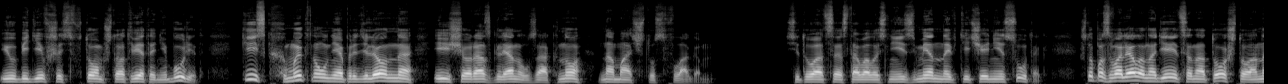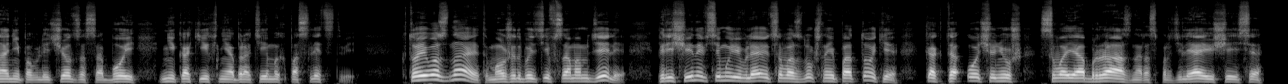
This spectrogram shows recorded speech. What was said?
и убедившись в том, что ответа не будет, Киск хмыкнул неопределенно и еще раз глянул за окно на мачту с флагом. Ситуация оставалась неизменной в течение суток, что позволяло надеяться на то, что она не повлечет за собой никаких необратимых последствий. Кто его знает, может быть и в самом деле. Причиной всему являются воздушные потоки, как-то очень уж своеобразно распределяющиеся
